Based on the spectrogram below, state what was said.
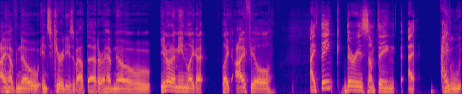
I have no insecurities about that, or I have no, you know what I mean? Like I like I feel I think there is something. I, I, w-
